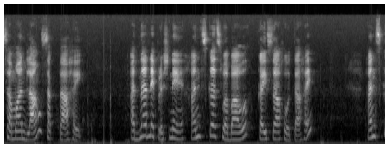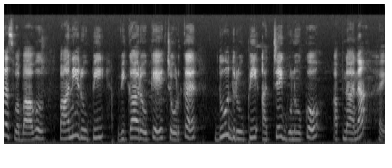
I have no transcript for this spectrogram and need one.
समान लांग सकता है हदिनारने प्रश्ने हंस का स्वभाव कैसा होता है हंस का स्वभाव पानी रूपी विकारों के छोड़कर दूध रूपी अच्छे गुणों को अपनाना है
